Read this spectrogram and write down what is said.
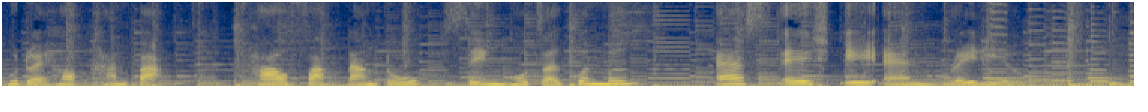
ผู้ดยหอกคันปากพาวฝากดังตู้เซ็งโหใจกวนมึง S H A N Radio Thank you.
